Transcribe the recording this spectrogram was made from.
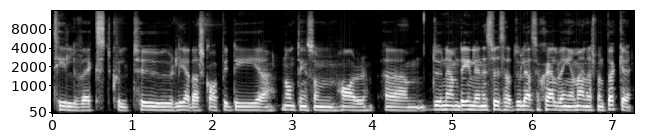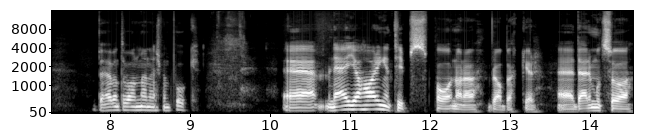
tillväxt, kultur, ledarskap, idé, någonting som har... Um, du nämnde inledningsvis att du läser själv inga managementböcker. Behöver inte vara en managementbok. Eh, nej, jag har ingen tips på några bra böcker. Eh, däremot så...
